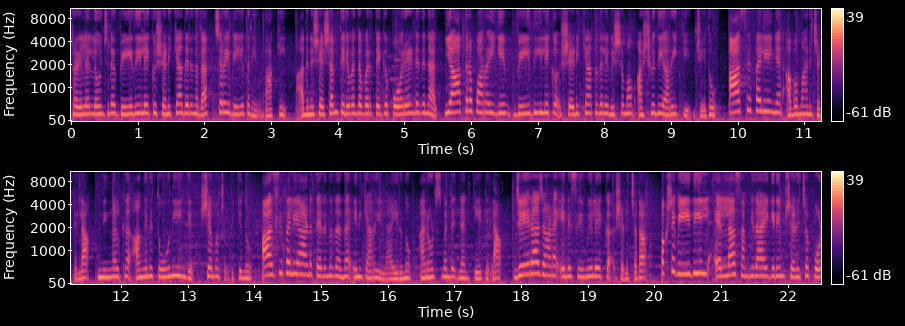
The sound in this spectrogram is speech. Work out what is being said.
ട്രെയിലർ ലോഞ്ചിന് വേദിയിലേക്ക് ക്ഷണിക്കാതിരുന്നത് ചെറിയ വേദനയുണ്ടാക്കി. അതിനുശേഷം തിരുവനന്തപുരത്തേക്ക് പോരേണ്ടതിനാൽ യാത്ര പറയുകയും വേദിയിലേക്ക് ക്ഷണിക്കാത്തതിലെ വിഷമം അശ്വതി അറിയിക്കുകയും ചെയ്തു. ആസിഫ് അലിയെ ഞാൻ അപമാനിച്ചിട്ടില്ല. നിങ്ങൾക്ക് അങ്ങനെ തോന്നിയെങ്കിൽ ക്ഷമ ചോദിക്കുന്നു. ആസിഫ് അലിയാണ് തരുന്നതെന്ന് എനിക്കറിയില്ലായിരുന്നു. അനൗൺസ്മെന്റ് ഞാൻ കേട്ടില്ല. ജയരാജാണ് എന്നെ സിനിമയിലേക്ക് ക്ഷണിച്ചത്. പക്ഷെ വേദിയിൽ എല്ലാ സംവിധായകരെയും ക്ഷണിച്ചപ്പോൾ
